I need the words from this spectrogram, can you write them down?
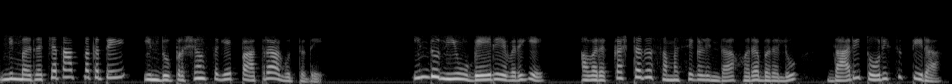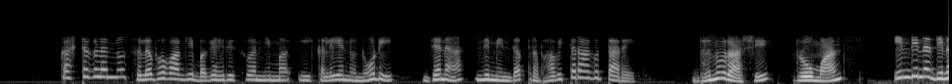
ನಿಮ್ಮ ರಚನಾತ್ಮಕತೆ ಇಂದು ಪ್ರಶಂಸೆಗೆ ಪಾತ್ರ ಆಗುತ್ತದೆ. ಇಂದು ನೀವು ಬೇರೆಯವರಿಗೆ ಅವರ ಕಷ್ಟದ ಸಮಸ್ಯೆಗಳಿಂದ ಹೊರಬರಲು ದಾರಿ ತೋರಿಸುತ್ತೀರಾ? ಕಷ್ಟಗಳನ್ನು ಸುಲಭವಾಗಿ ಬಗೆಹರಿಸುವ ನಿಮ್ಮ ಈ ಕಲೆಯನ್ನು ನೋಡಿ ಜನ ನಿಮ್ಮಿಂದ ಪ್ರಭಾವಿತರಾಗುತ್ತಾರೆ. ಧನುರಾಶಿ ರೋಮಾನ್ಸ್. ಇಂದಿನ ದಿನ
